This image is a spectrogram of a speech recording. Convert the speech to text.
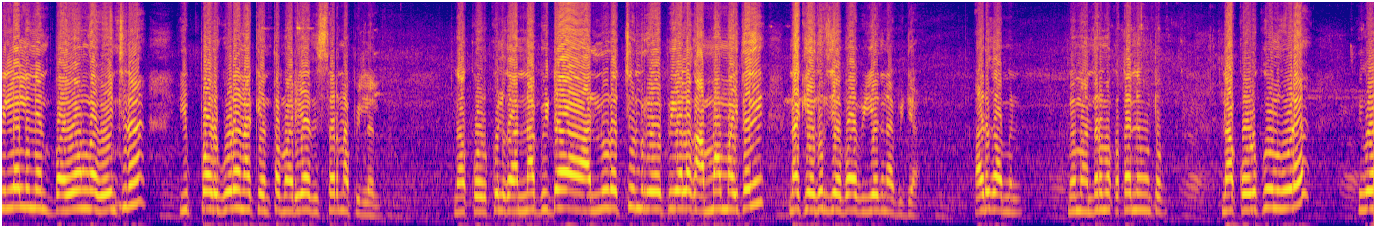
పిల్లల్ని నేను భయంగా వేయించిన ఇప్పుడు కూడా నాకు ఎంత మర్యాద ఇస్తారు నా పిల్లలు. నా కొడుకులు కానీ నా బిడ్డ అల్లుడు వచ్చిండు రేపు ఇయ్యాల అమ్మమ్మ అవుతుంది నాకు ఎదురు జవాబు ఇయ్యదు నా బిడ్డ. అడుగా మేము అందరం ఒకతానే ఉంటాం. నా కొడుకులు కూడా ఇగో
